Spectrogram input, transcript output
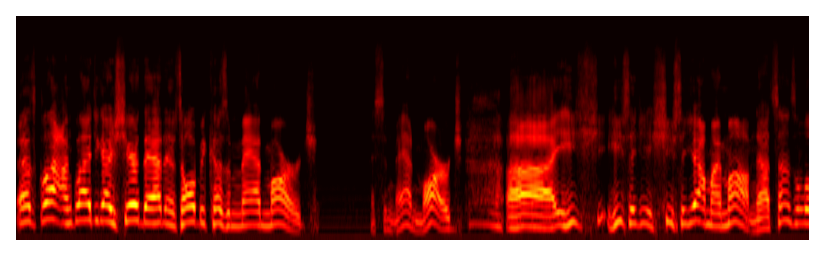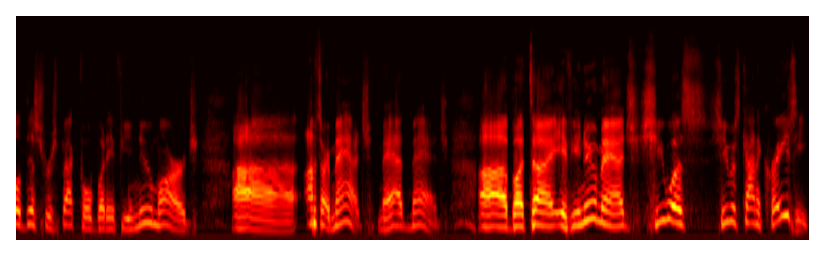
that's glad, I'm glad you guys shared that, and it's all because of Mad Marge. I said, Mad Marge? Uh, he, he said, she said, yeah, my mom. Now, it sounds a little disrespectful, but if you knew Marge, uh, I'm sorry, Madge, Mad Madge. Uh, but uh, if you knew Madge, she was, she was kind of crazy.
